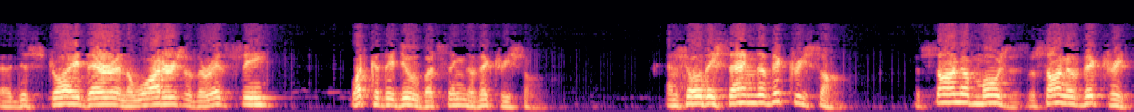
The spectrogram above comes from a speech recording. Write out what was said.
uh, destroyed there in the waters of the Red Sea, what could they do but sing the victory song? And so they sang the victory song, the song of Moses, the song of victory.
